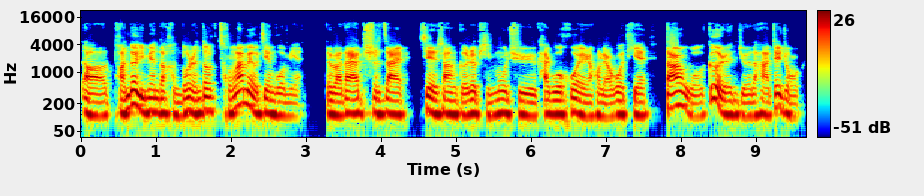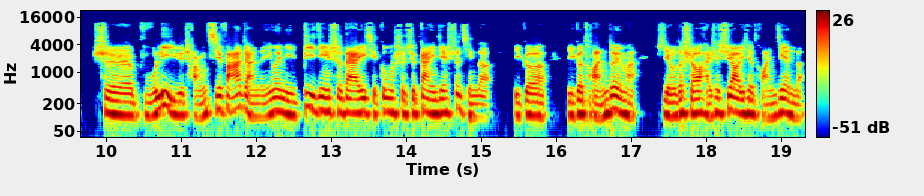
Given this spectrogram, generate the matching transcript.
啊，团队里面的很多人都从来没有见过面，对吧？大家是在线上隔着屏幕去开过会，然后聊过天。当然，我个人觉得哈，这种是不利于长期发展的，因为你毕竟是大家一起共事去干一件事情的一个一个团队嘛，有的时候还是需要一些团建的。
